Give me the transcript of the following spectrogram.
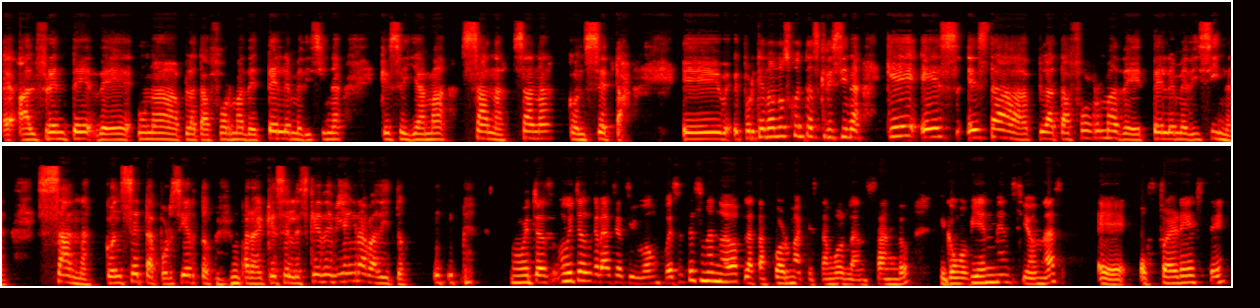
eh, al frente de una plataforma de telemedicina que se llama Sana, Sana con Z. Eh, ¿Por qué no nos cuentas, Cristina, qué es esta plataforma de telemedicina? Sana, con Z, por cierto, para que se les quede bien grabadito. Muchas, muchas gracias, Ivonne. Pues esta es una nueva plataforma que estamos lanzando, que como bien mencionas, eh, ofrece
